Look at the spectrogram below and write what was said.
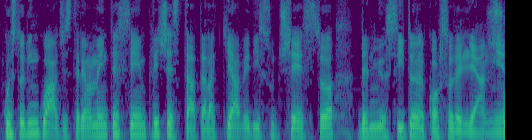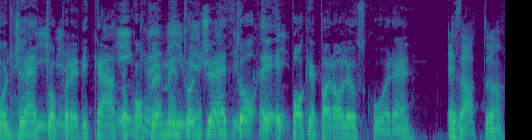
questo linguaggio estremamente semplice è stata la chiave di successo del mio sito nel corso degli anni. Soggetto, predicato, complemento, oggetto così, e- così. e poche parole oscure. Esatto.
